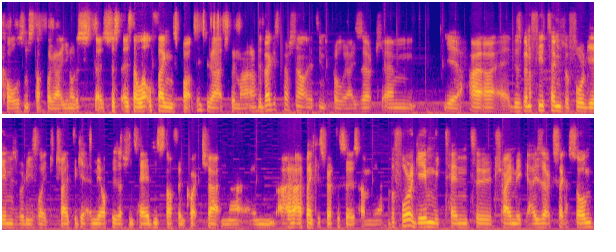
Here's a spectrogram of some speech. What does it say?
calls and stuff like that. You know, it's, it's just it's the little things, but they do actually matter. The biggest personality of the team is probably Isaac. Um, yeah, I, I, there's been a few times before games where he's like tried to get in the opposition's head and stuff in quick chat and that, and I, I think it's fair to say it's him. Yeah. Before a game, we tend to try and make Isaac sing a song.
